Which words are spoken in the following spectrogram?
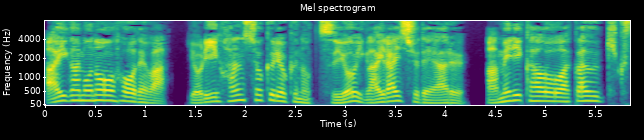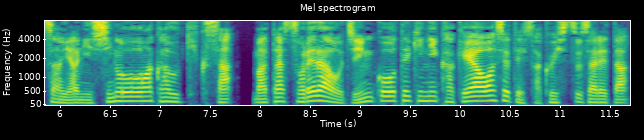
アイガモ農法では、より繁殖力の強い外来種である、アメリカ大赤浮草や西の大赤浮草、またそれらを人工的に掛け合わせて作出された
